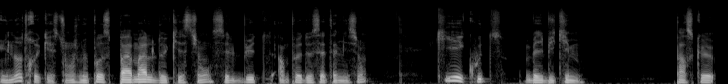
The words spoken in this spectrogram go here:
une autre question. Je me pose pas mal de questions. C'est le but un peu de cette émission qui écoute Baby Kim? Parce que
